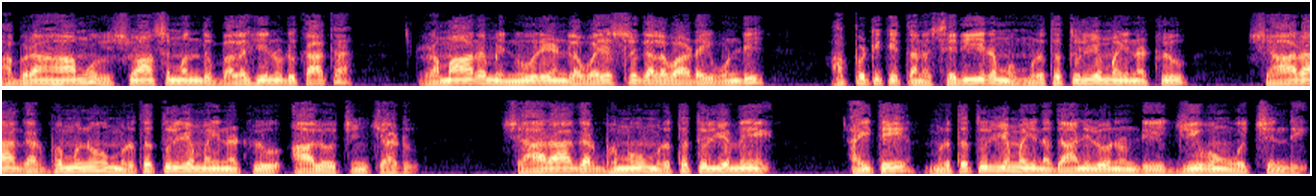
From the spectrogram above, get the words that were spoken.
అబ్రహాము విశ్వాసమందు బలహీనుడు కాక రమారమి నూరేండ్ల వయస్సు గలవాడై ఉండి అప్పటికి తన శరీరము మృతతుల్యమైనట్లు శారా గర్భమును మృతతుల్యమైనట్లు ఆలోచించాడు. శారా గర్భము మృతతుల్యమే అయితే మృతతుల్యమైన దానిలో నుండి జీవం వచ్చింది.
